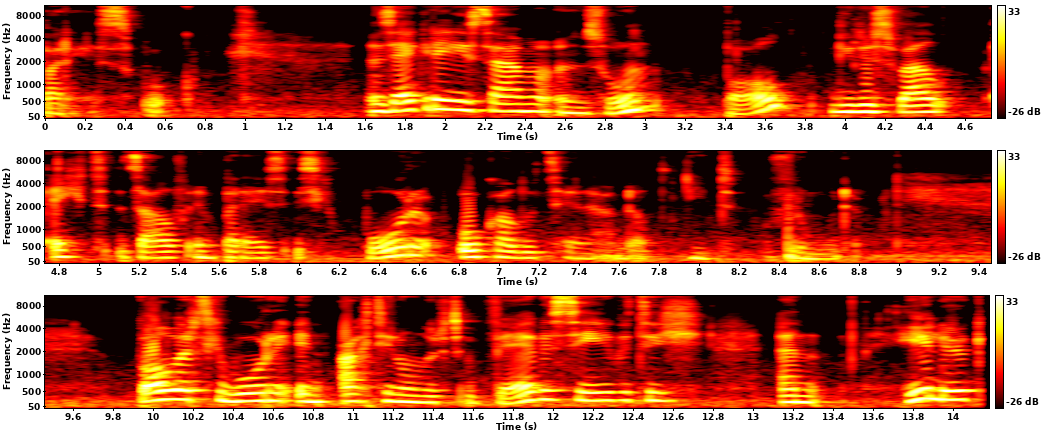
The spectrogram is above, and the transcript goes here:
Parijs ook. En zij kregen samen een zoon, Paul, die dus wel echt zelf in Parijs is geboren, ook al doet zijn naam dat niet vermoeden. Paul werd geboren in 1875 en heel leuk,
